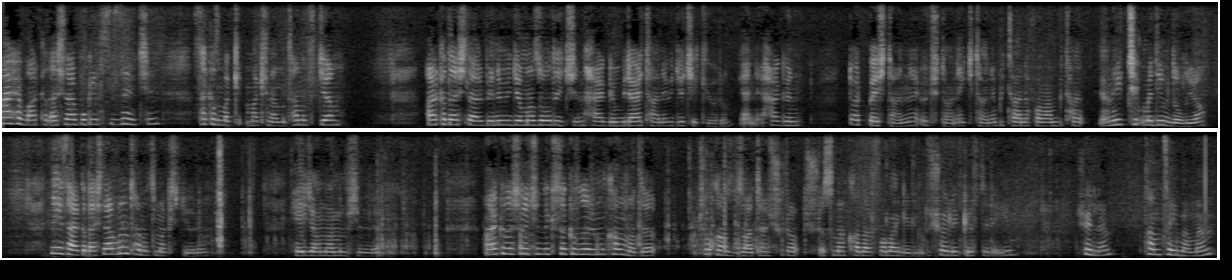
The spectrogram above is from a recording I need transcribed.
Merhaba arkadaşlar. Bugün sizin için sakız mak- makinamı tanıtacağım. Arkadaşlar benim videom az olduğu için her gün birer tane video çekiyorum. Yani her gün 4-5 tane, 3 tane, 2 tane, bir tane falan bir tane yani hiç çekmediğim de oluyor. Neyse arkadaşlar bunu tanıtmak istiyorum. Heyecanlandım şimdi. Arkadaşlar içindeki sakızlarım kalmadı. Çok azdı zaten. Şura, şurasına kadar falan geliyordu. Şöyle göstereyim. Şöyle tanıtayım hemen.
